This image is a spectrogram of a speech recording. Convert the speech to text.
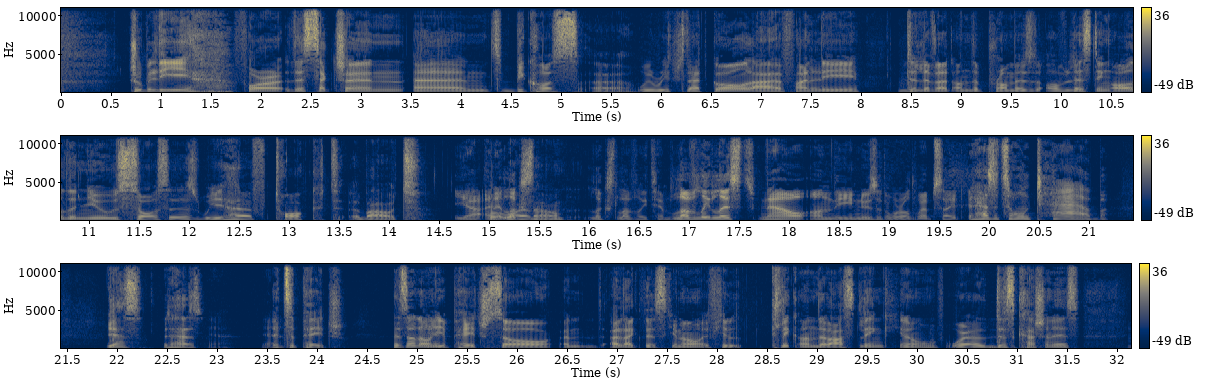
Jubilee for this section and because uh, we reached that goal i have finally delivered on the promise of listing all the news sources we have talked about Yeah, and it looks now looks lovely, Tim. Lovely list now on the News of the World website. It has its own tab. yes it has Yeah. yeah. it's a page it's not only Yeah. a page so and i like this you know if you click on the last link you know where discussion is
